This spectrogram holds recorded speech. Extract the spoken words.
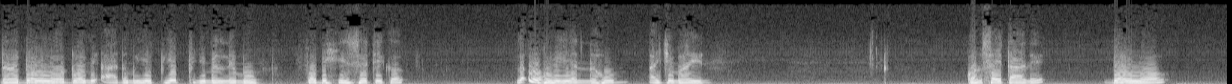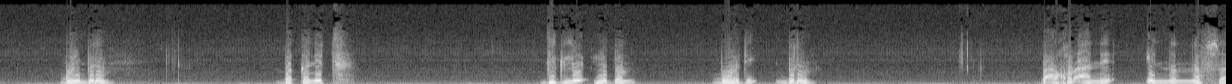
dana bewloo doomi aadama yépp yépp ñu mel ne fa bi xizzatika la uxwiyannahum ajmain. Kon seytaane bewloo mooy mbiram bakkanit digle lu bon moo di mbiram ba alxuraan ne inna nafsa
